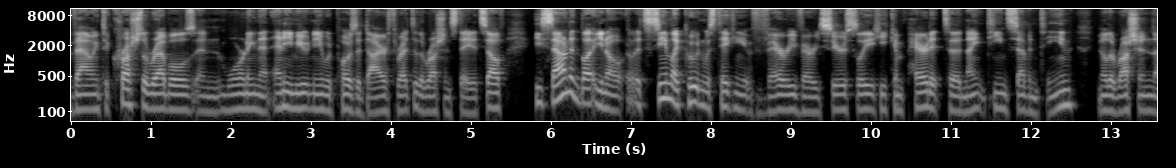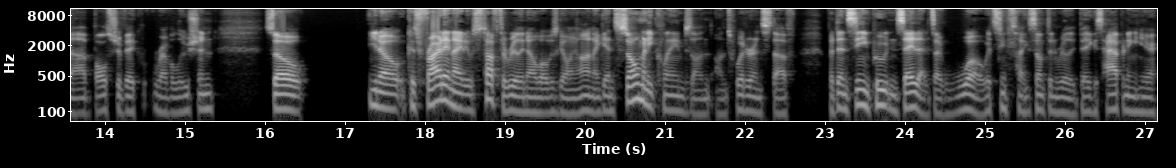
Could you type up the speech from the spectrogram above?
vowing to crush the rebels and warning that any mutiny would pose a dire threat to the Russian state itself. He sounded like, you know, it seemed like Putin was taking it very, very seriously. He compared it to 1917, you know, the Russian uh, Bolshevik Revolution. So, you know, because Friday night it was tough to really know what was going on. Again, so many claims on on Twitter and stuff. But then seeing Putin say that, it's like, whoa, it seems like something really big is happening here.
